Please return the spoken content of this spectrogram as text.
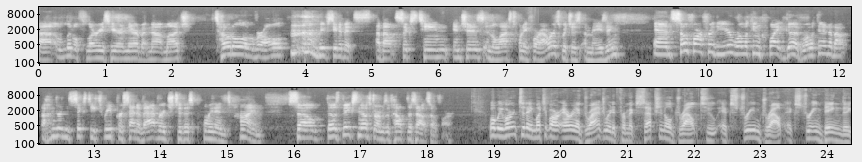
Uh, little flurries here and there, but not much. Total overall, we've seen a bit about 16 inches in the last 24 hours, which is amazing. And so far for the year, we're looking quite good. We're looking at about 163% of average to this point in time. So those big snowstorms have helped us out so far. Well, we learned today much of our area graduated from exceptional drought to extreme drought, extreme being the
